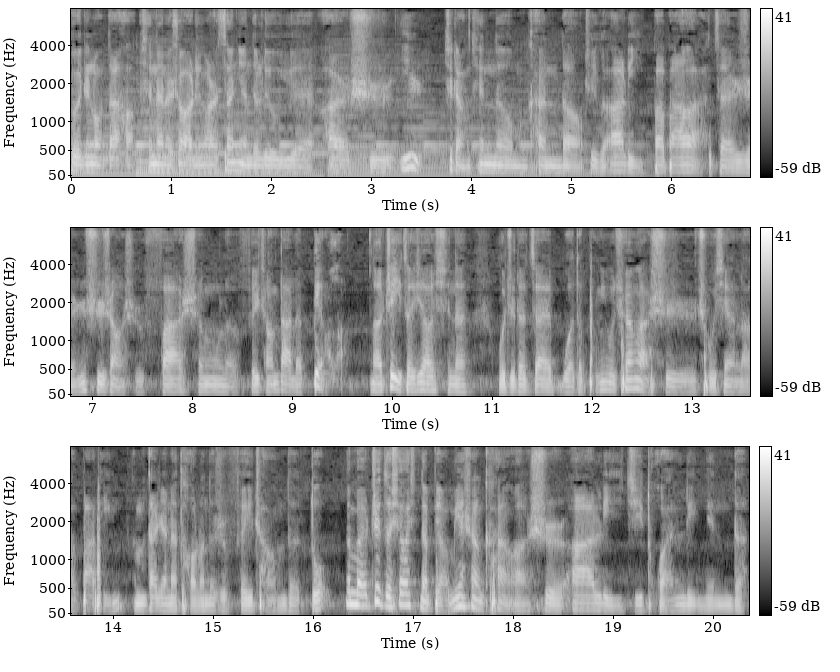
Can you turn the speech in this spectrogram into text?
各位听众，大家好，现在呢是二零二三年的六月二十一日。这两天呢，我们看到这个阿里巴巴啊，在人事上是发生了非常大的变化。那这一则消息呢，我觉得在我的朋友圈啊是出现了霸屏，那么大家呢讨论的是非常的多。那么这则消息呢，表面上看啊是阿里集团里面的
